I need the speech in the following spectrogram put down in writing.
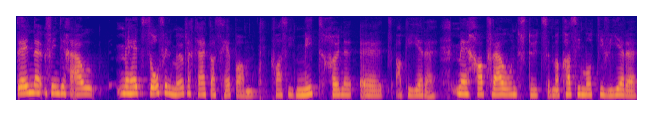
Dann finde ich auch, man hat so viele Möglichkeiten als Hebamme, quasi mit können, äh, zu agieren. Man kann die Frau unterstützen, man kann sie motivieren,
